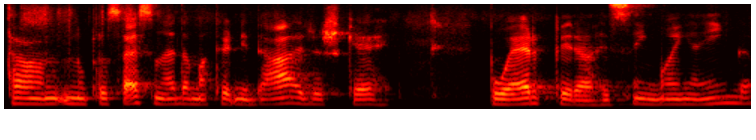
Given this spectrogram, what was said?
tá no processo, né, da maternidade, acho que é puérpera, recém-mãe ainda,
